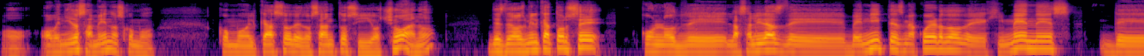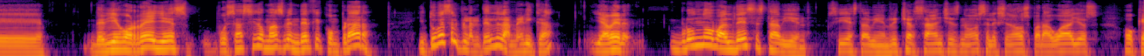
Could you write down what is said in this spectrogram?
o, venidos a menos, como, como el caso de Dos Santos y Ochoa, ¿no? Desde 2014 con lo de las salidas de Benítez, me acuerdo, de Jiménez, de, Diego Reyes, pues ha sido más vender que comprar. Y tú ves el plantel del América, y a ver, Bruno Valdés está bien, sí está bien. Richard Sánchez, ¿no? Seleccionados paraguayos, ok.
